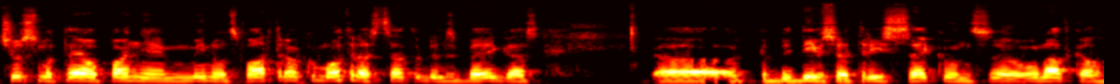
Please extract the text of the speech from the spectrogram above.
Čusma Teo paņēma minūtes pārtraukumu otrās ceturdaļas beigās. Uh, Uh, kad bija divas vai trīs sekundes, uh, un atkal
